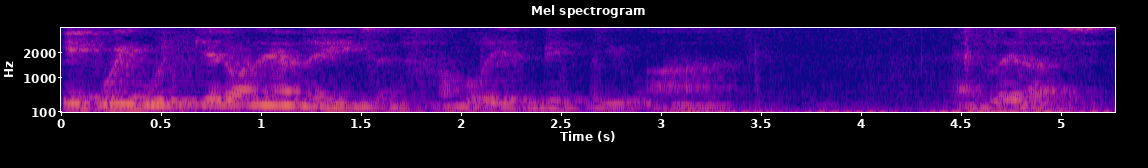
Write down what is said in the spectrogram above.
if we would get on our knees and humbly admit you are and let us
